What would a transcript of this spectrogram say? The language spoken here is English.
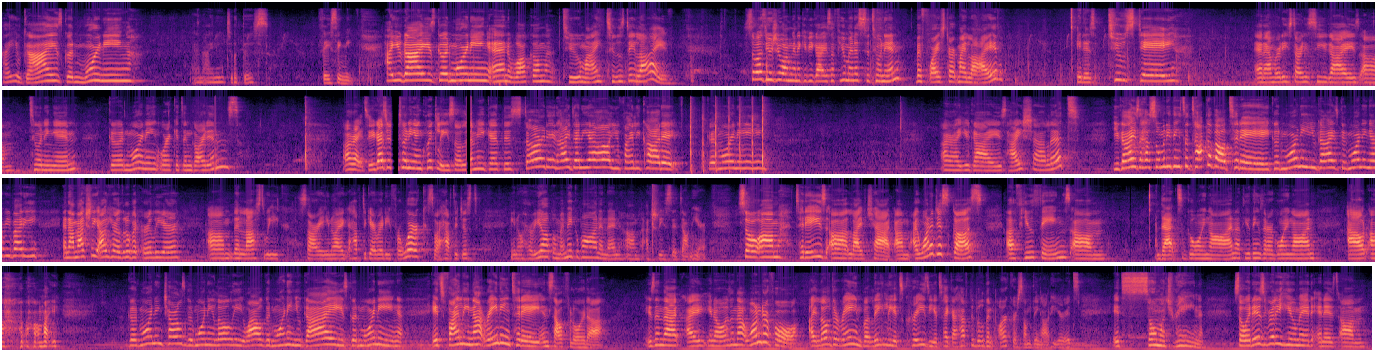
Hi, you guys. Good morning. And I need to put this facing me. Hi, you guys. Good morning and welcome to my Tuesday live. So, as usual, I'm going to give you guys a few minutes to tune in before I start my live. It is Tuesday, and I'm already starting to see you guys um, tuning in. Good morning, Orchids and Gardens. All right, so you guys are tuning in quickly, so let me get this started. Hi, Danielle, you finally caught it. Good morning. All right, you guys. Hi, Charlotte. You guys, I have so many things to talk about today. Good morning, you guys. Good morning, everybody. And I'm actually out here a little bit earlier um, than last week. Sorry, you know, I have to get ready for work, so I have to just, you know, hurry up, put my makeup on, and then um, actually sit down here. So um, today's uh, live chat, um, I want to discuss a few things um, that's going on, a few things that are going on out on my. Good morning, Charles. Good morning, Loli. Wow, good morning, you guys. Good morning. It's finally not raining today in South Florida. Isn't that I, you know, isn't that wonderful? I love the rain, but lately it's crazy. It's like I have to build an ark or something out here. It's it's so much rain. So it is really humid and it's, um,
